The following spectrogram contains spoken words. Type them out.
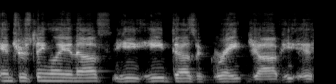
interestingly enough, he, he does a great job. He,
